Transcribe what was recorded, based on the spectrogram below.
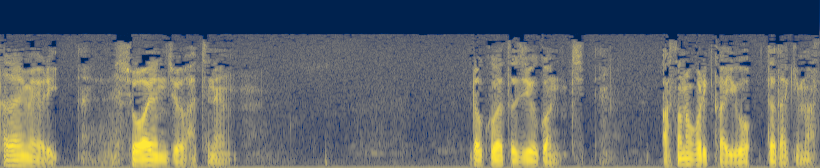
ただいまより昭和48年6月15日朝のご理解をいただきます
